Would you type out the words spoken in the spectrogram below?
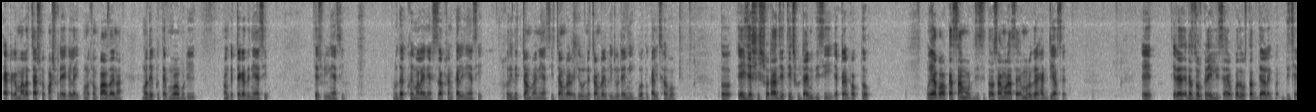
এক টাকা মালা চারশো, পাঁচশো টাকা গেলেই অনেক সময় পাওয়া যায় না। মহাদেবপুর থেকে মোটামুটি অঙ্কের টাকা দিয়ে নিয়ে আসি, ত্রিশূল নিয়ে আসি। রুদাক্ষয় মালায় নিয়ে আসি জাফরান কালি নিয়ে আসি, হরিণের চামড়া নিয়ে আসি। চামড়ার হরিণের চামড়ার ভিডিওটা আমি গতকাল ছাড়বো। তো এই যে শিষ্যটা, যে ত্রিশূলটা আমি দিছি একটা ভক্ত, ওই আবার কাছে চামড় দিছি তো, চামড় আছে, মোরগের হাড্ডি আছে। এ, এটা এটা জোর করে লিছে কত অবস্থা দেওয়া লাগবে। দিছে,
